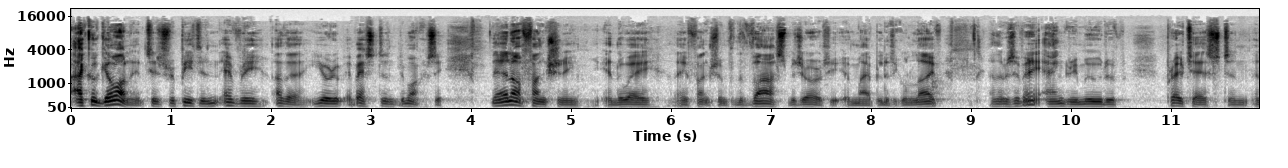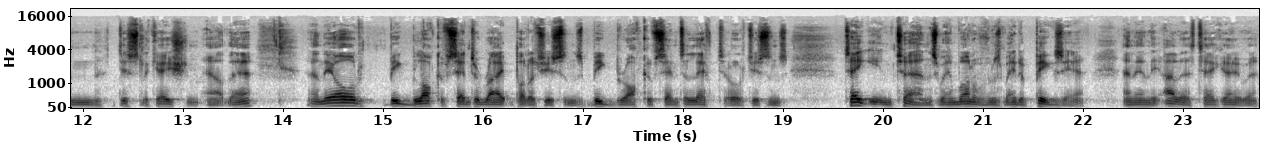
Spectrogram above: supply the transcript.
I could go on. It is repeated in every other Europe, Western democracy. They're not functioning in the way they function for the vast majority of my political life. And there was a very angry mood of protest and, and dislocation out there. And the old big block of centre right politicians, big block of centre left politicians, take in turns when one of them's made of pig's ear and then the others take over.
